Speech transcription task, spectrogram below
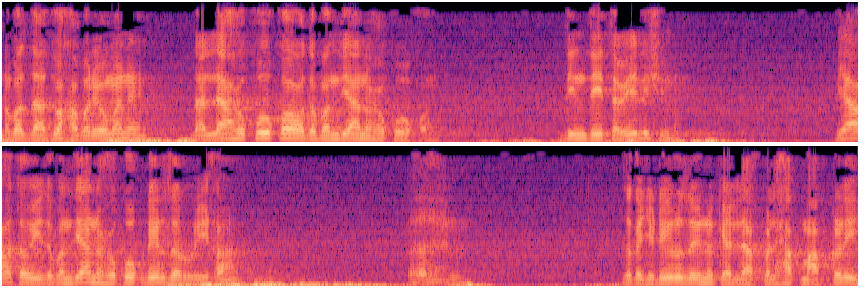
نو بس دا دوه خبرې ومنه د الله حقوق او د بنديانو حقوق دین دې تویل شنو بیا ته وی د بندیانو حقوق ډیر ضروری ښه ځکه چې ډیرو زینو کې الله خپل حق معاف کړي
